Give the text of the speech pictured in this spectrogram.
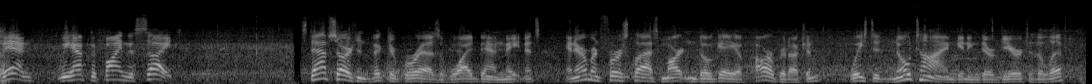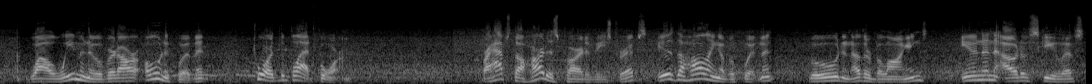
Then, we have to find the site. Staff Sergeant Victor Perez of Wideband Maintenance and Airman First Class Martin Doguet of Power Production wasted no time getting their gear to the lift while we maneuvered our own equipment toward the platform. Perhaps the hardest part of these trips is the hauling of equipment, food and other belongings in and out of ski lifts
